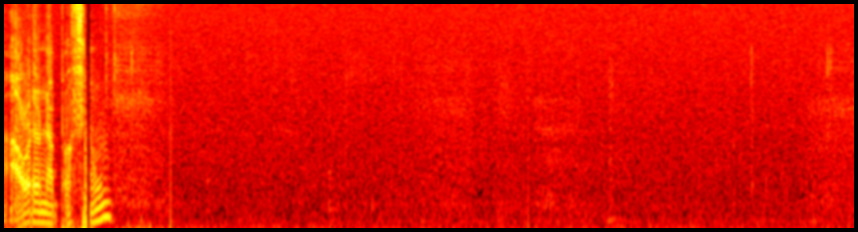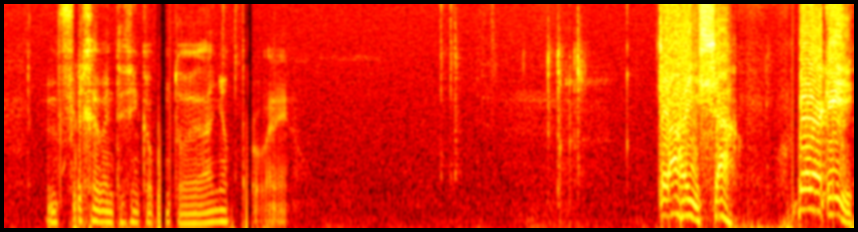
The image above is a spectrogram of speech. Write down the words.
Ahora una poción. Inflige 25 puntos de daño por veneno. ¡Te vas ya! ¡Ven aquí!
